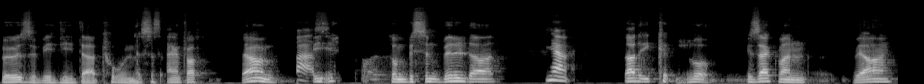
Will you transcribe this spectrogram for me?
böse, wie die da tun. Es ist einfach, ja, wie ich, so ein bisschen wilder. Ja. Gerade, wie sagt man, ja,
